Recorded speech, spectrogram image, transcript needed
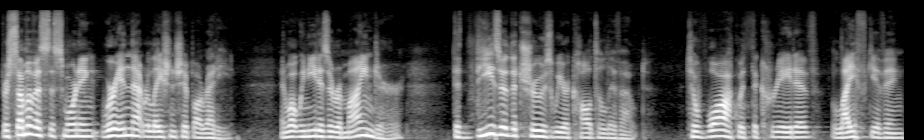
For some of us this morning, we're in that relationship already. And what we need is a reminder that these are the truths we are called to live out, to walk with the creative, life giving,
